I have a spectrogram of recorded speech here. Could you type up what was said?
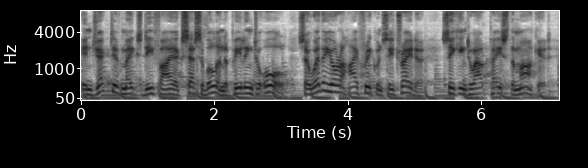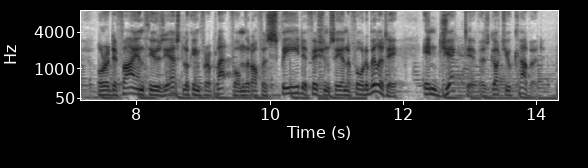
Injective makes DeFi accessible and appealing to all. So whether you're a high-frequency trader seeking to outpace the market, or a DeFi enthusiast looking for a platform that offers speed, efficiency and affordability, Injective has got you covered.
